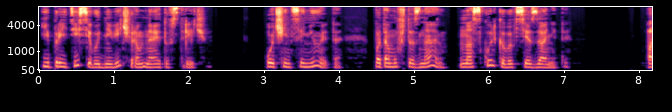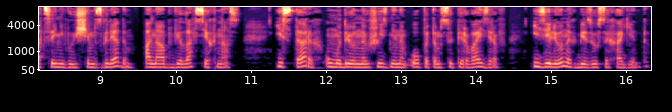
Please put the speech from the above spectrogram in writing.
и прийти сегодня вечером на эту встречу. Очень ценю это, потому что знаю, насколько вы все заняты. Оценивающим взглядом она обвела всех нас, и старых, умудренных жизненным опытом супервайзеров, и зеленых безусых агентов.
